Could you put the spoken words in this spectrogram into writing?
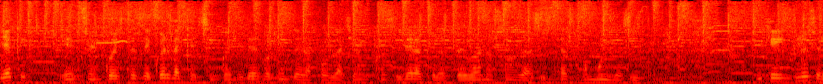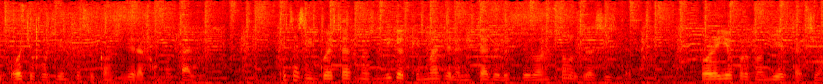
ya que en su encuesta recuerda que el 53% de la población considera que los peruanos son racistas o muy racistas y que incluso el 8% se considera como tal. Estas encuestas nos indican que más de la mitad de los peruanos somos racistas. Por ello propondí esta acción,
